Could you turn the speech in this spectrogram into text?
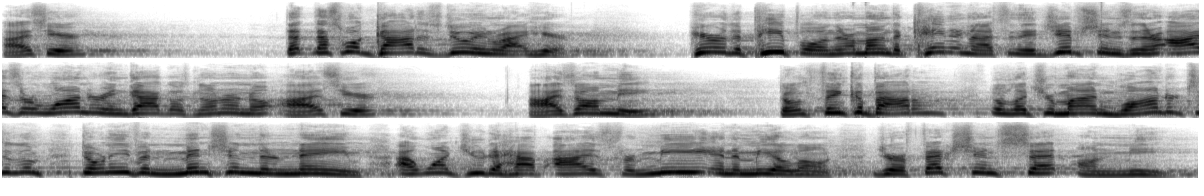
eyes here. That, that's what God is doing right here. Here are the people and they're among the Canaanites and the Egyptians and their eyes are wandering. God goes, No, no, no, eyes here, eyes on me. Don't think about them. Don't let your mind wander to them. Don't even mention their name. I want you to have eyes for me and me alone. Your affection set on me.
